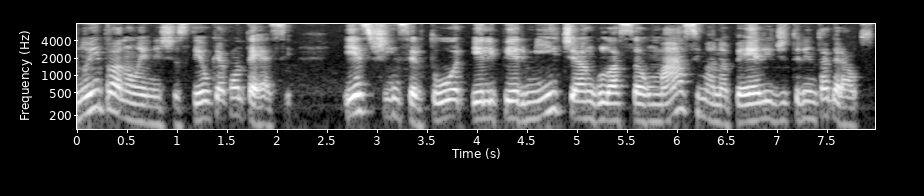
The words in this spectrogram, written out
no implanon NXT, o que acontece? Este insertor, ele permite a angulação máxima na pele de 30 graus.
